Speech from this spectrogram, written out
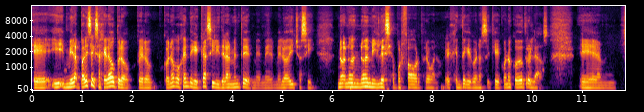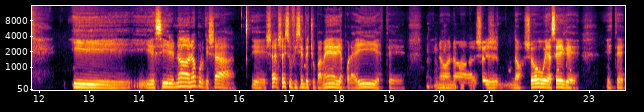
eh, y mira, parece exagerado, pero, pero conozco gente que casi literalmente me lo ha dicho así. No, no, no de mi iglesia, por favor, pero bueno, es gente que, conoce, que conozco de otros lados. Eh, y, decir, no, no, porque ya, eh, ya, hay suficientes chupamedias por ahí. Este, no, no, yo, no, yo voy a hacer que este,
